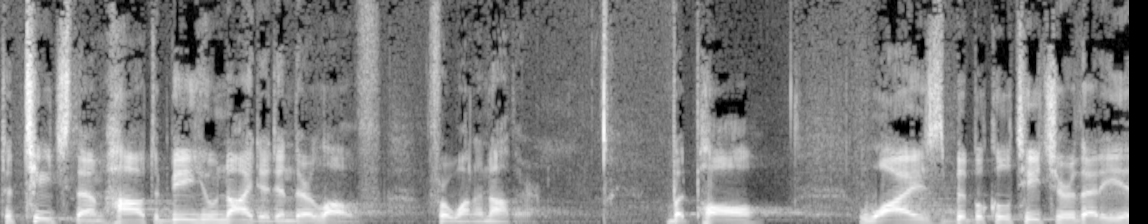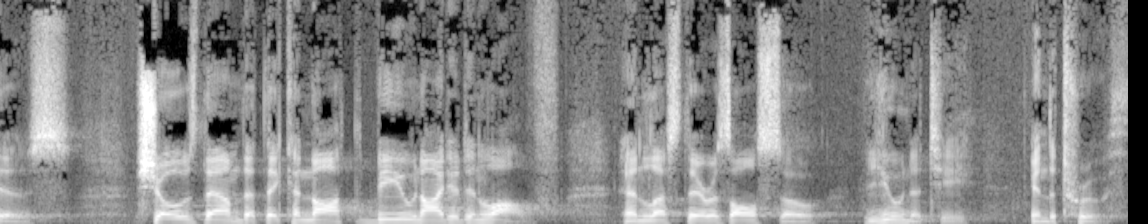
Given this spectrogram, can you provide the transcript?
to teach them how to be united in their love for one another. But Paul, wise biblical teacher that he is, shows them that they cannot be united in love unless there is also unity in the truth.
